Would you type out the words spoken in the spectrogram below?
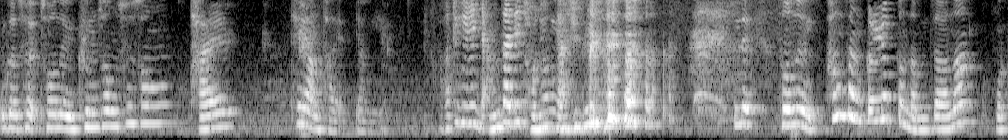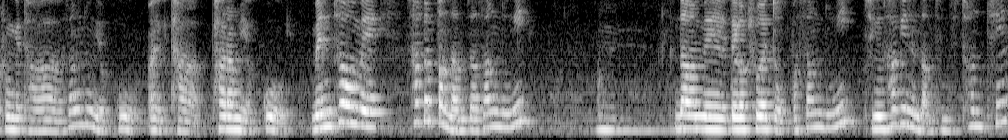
그러니까 저, 저는 금성, 수성, 달, 태양 다 양이에요. 아주 그냥 양다리 전형이 아주 근데 저는 항상 끌렸던 남자나 막 그런 게 다 쌍둥이였고 아니 다 바람이었고 맨 처음에 사귀었던 남자 쌍둥이? 그 다음에 내가 좋아했던 오빠 쌍둥이? 지금 사귀는 남친 천칭?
